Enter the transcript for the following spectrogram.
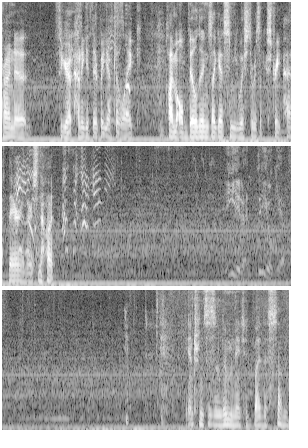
trying to figure out how to get there, but you have to, like, climb all buildings, I guess, and you wish there was, like, a straight path there, and there's not. The entrance is illuminated by the sun.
